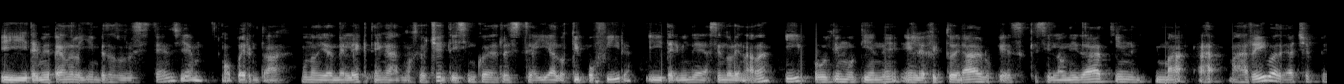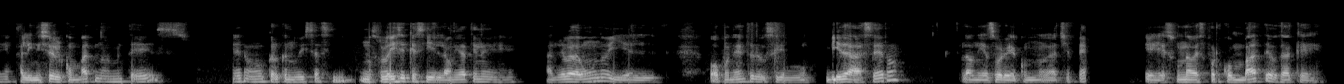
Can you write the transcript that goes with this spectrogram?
y termina pegándole y empieza su resistencia, o permita una unidad melee que tenga, no sé, 85 de resistencia a lo tipo Fir y termine haciéndole nada. Y por último tiene el efecto de lo que es que si la unidad tiene más, arriba de HP al inicio del combate, normalmente es, pero creo que no dice así. No solo dice que si la unidad tiene arriba de uno y el oponente reduce su vida a cero, la unidad sobrevive con 1 de HP es una vez por combate, o sea que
